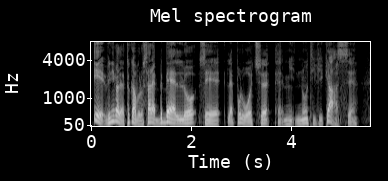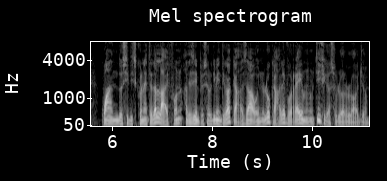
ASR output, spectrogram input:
e veniva detto, cavolo, sarebbe bello se l'Apple Watch eh, mi notificasse quando si disconnette dall'iPhone, ad esempio se lo dimentico a casa o in un locale vorrei una notifica sull'orologio.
